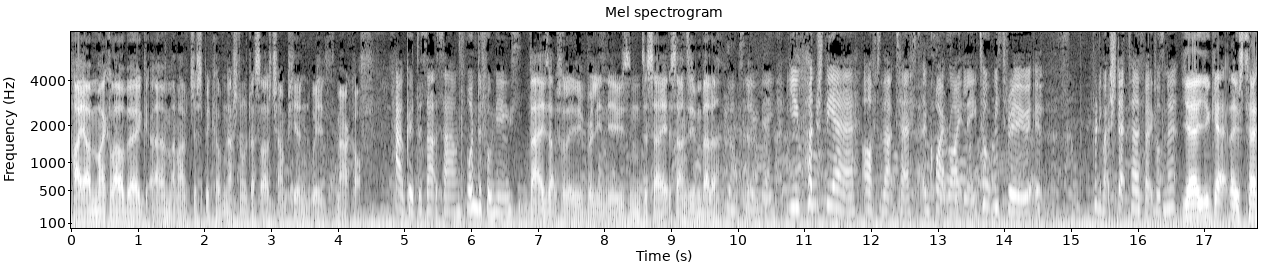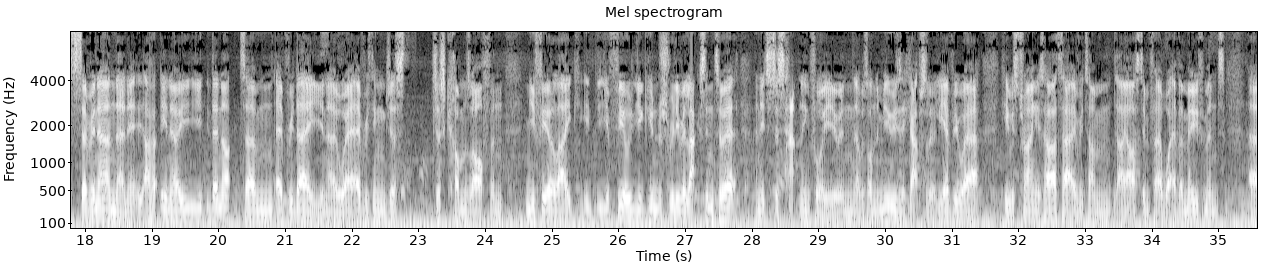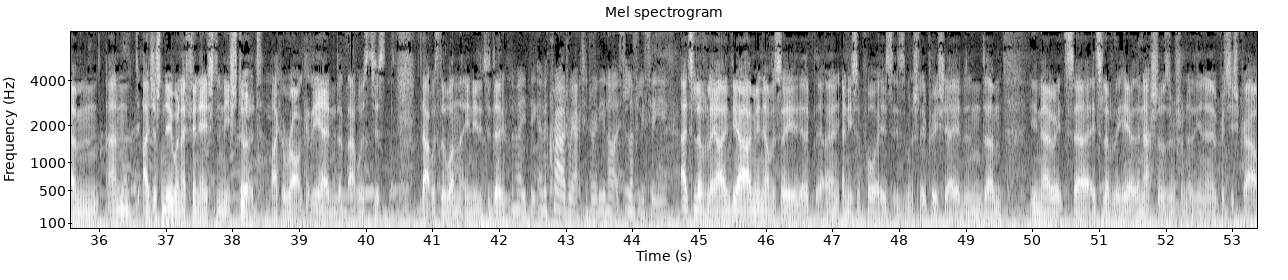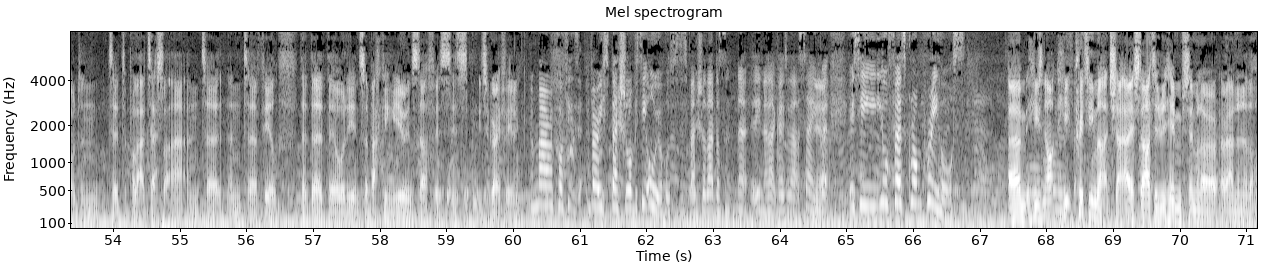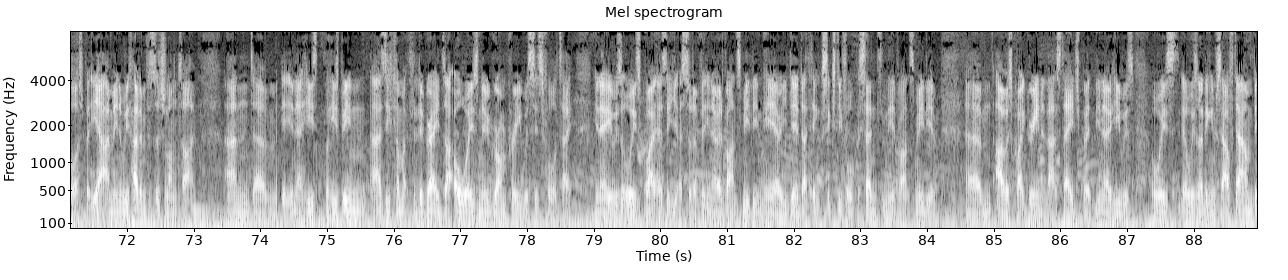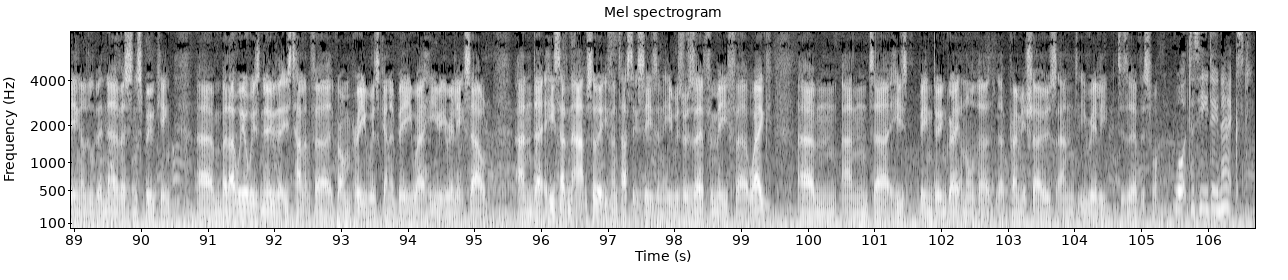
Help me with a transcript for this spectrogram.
Hi, I'm Michael Eilberg, um, and I've just become national dressage champion with Marakov. How good does that sound? Wonderful news. That is absolutely brilliant news, and to say it sounds even better. Absolutely. Yeah. You punched the air after that test, and quite rightly. Talk me through. It, pretty much step perfect, wasn't it? Yeah, you get those tests every now and then. It, you know, you, they're not um, every day. You know, where everything just just comes off and, and you feel like you feel you can just really relax into it and it's just happening for you. And I was on the music absolutely everywhere. He was trying his heart out every time I asked him for whatever movement. Um, and I just knew when I finished and he stood like a rock at the end that that was just that was the one that he needed to do. Amazing. And the crowd reacted really nice. It's lovely to you. That's lovely. I, yeah I mean obviously uh, any support is, is muchly appreciated. And um, you know it's uh, it's lovely here at the Nationals in front of you know British crowd and to, to pull out a test like that and to, and to feel that the, the audience are backing you and stuff it's, it's, it's a great feeling. And Marakov is very special. Obviously, all your horses are special. That doesn't uh, you know that goes without saying. Yeah. But is he your first Grand Prix horse? Um, he's not. He pretty much. I started with him similar around another horse, but yeah, I mean we've had him for such a long time, and um, it, you know he's he's been as he's come up through the grades. I always knew Grand Prix was his forte. You know he was always quite as a, a sort of you know advanced medium here. He did I think 64% in the advanced medium. Um, I was quite green at that stage, but you know he was always always letting himself down, being a little bit nervous and spooking. Um, but uh, we always knew that his talent for Grand Prix was going to be where he really excelled, and uh, he's had an absolutely fantastic fantastic season. He was reserved for me for WEG, um, and uh, he's been doing great on all the, the Premier shows, and he really deserved this one. What does he do next?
